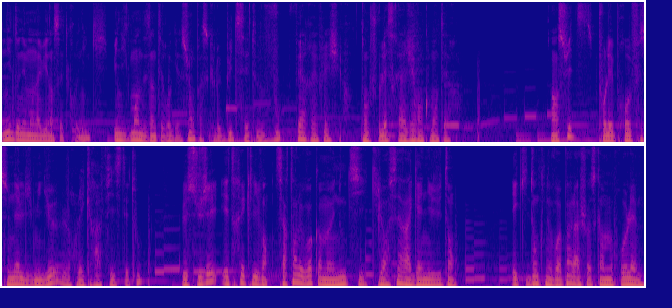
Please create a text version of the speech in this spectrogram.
ni donner mon avis dans cette chronique, uniquement des interrogations parce que le but c'est de vous faire réfléchir. Donc je vous laisse réagir en commentaire. Ensuite, pour les professionnels du milieu, genre les graphistes et tout, le sujet est très clivant. Certains le voient comme un outil qui leur sert à gagner du temps, et qui donc ne voient pas la chose comme un problème.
